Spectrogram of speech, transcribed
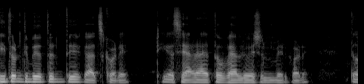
ভিতর দিয়ে ভিতর দিয়ে কাজ করে ঠিক আছে আর এত ভ্যালুয়েশন বের করে। তো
